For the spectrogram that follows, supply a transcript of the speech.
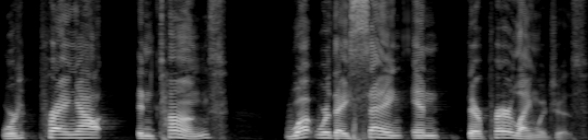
were praying out in tongues, what were they saying in their prayer languages?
